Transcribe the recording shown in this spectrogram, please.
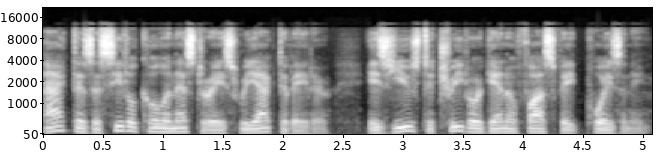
act as acetylcholinesterase reactivator, is used to treat organophosphate poisoning.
